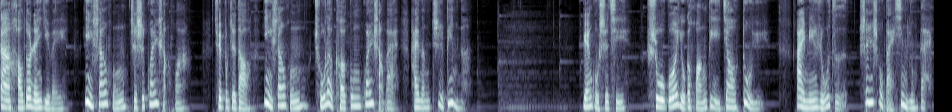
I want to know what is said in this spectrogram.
但好多人以为。印山红只是观赏花，却不知道印山红除了可供观赏外，还能治病呢。远古时期，蜀国有个皇帝叫杜宇，爱民如子，深受百姓拥戴。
